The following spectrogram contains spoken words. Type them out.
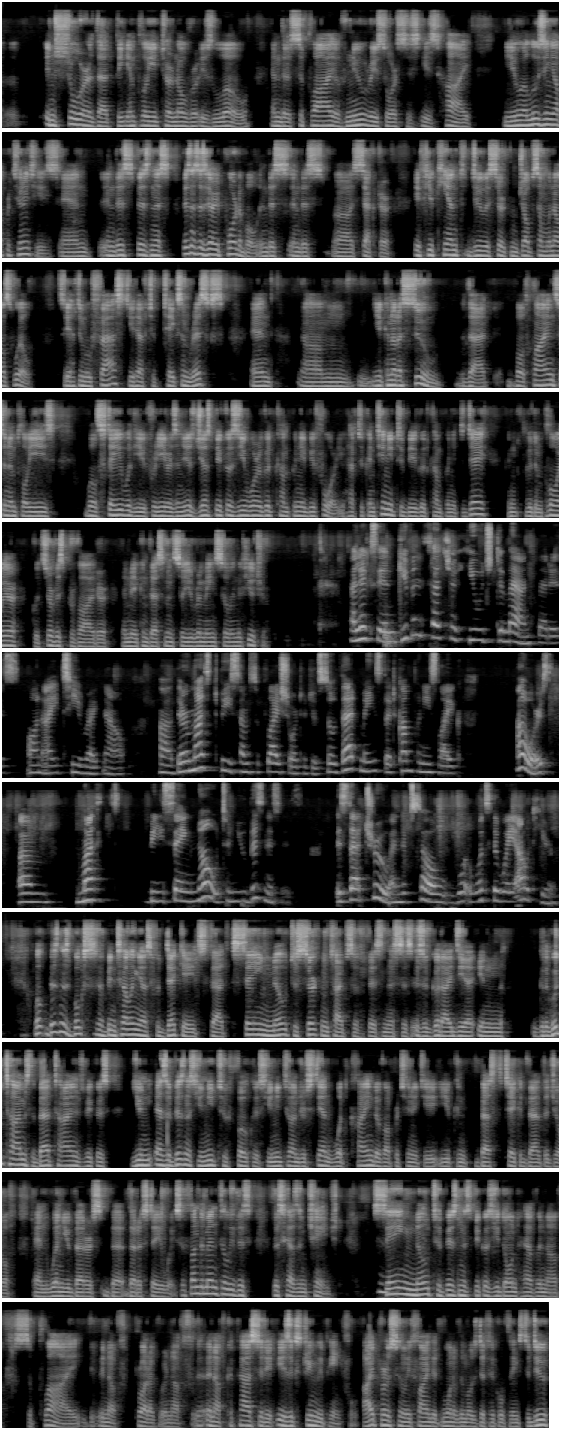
ensure that the employee turnover is low and the supply of new resources is high, you are losing opportunities. And in this business, business is very portable in this in this uh, sector. If you can't do a certain job, someone else will. So you have to move fast. You have to take some risks, and um, you cannot assume that both clients and employees will stay with you for years and years just because you were a good company before. You have to continue to be a good company today, good employer, good service provider, and make investments so you remain so in the future. Alexey, and given such a huge demand that is on IT right now, uh, there must be some supply shortages. So that means that companies like ours um, must be saying no to new businesses. Is that true? And if so, what, what's the way out here? Well, business books have been telling us for decades that saying no to certain types of businesses is a good idea in the good times, the bad times, because you, as a business, you need to focus. You need to understand what kind of opportunity you can best take advantage of, and when you better better stay away. So fundamentally, this this hasn't changed. Mm-hmm. saying no to business because you don't have enough supply enough product or enough enough capacity is extremely painful i personally find it one of the most difficult things to do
